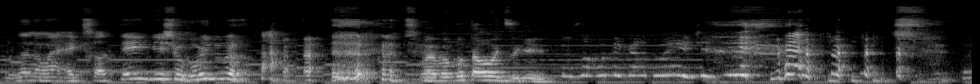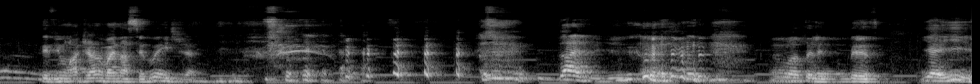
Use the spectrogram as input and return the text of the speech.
O problema não é. É que só tem bicho ruim no meu. Mas vai botar onde isso aqui? Teve um lá que já vai nascer doente já. Dá. Bota ali. Beleza. E aí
